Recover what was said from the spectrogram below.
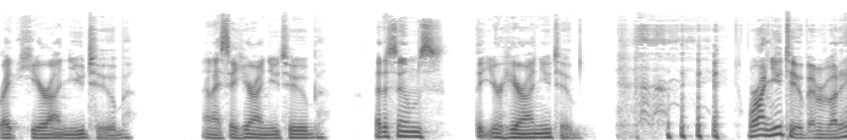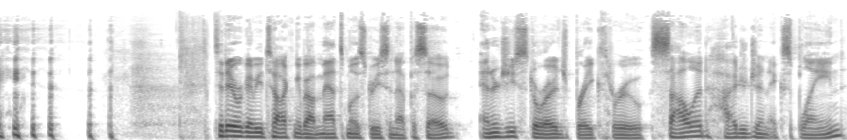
right here on YouTube. And I say here on YouTube, that assumes that you're here on YouTube. We're on YouTube, everybody. Today, we're going to be talking about Matt's most recent episode Energy Storage Breakthrough Solid Hydrogen Explained.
